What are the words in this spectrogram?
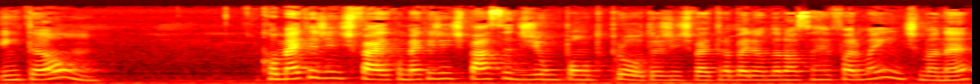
Então, como é que a gente faz? Como é que a gente passa de um ponto para outro? A gente vai trabalhando a nossa reforma íntima, né?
